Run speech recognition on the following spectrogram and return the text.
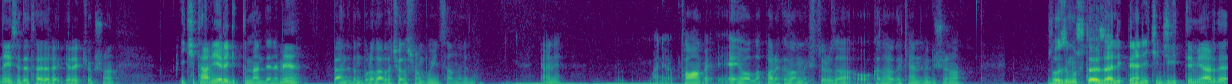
Neyse detaylara gerek yok şu an. İki tane yere gittim ben denemeye. Ben dedim buralarda çalışmam bu insanlara dedim. Yani hani tamam eyvallah para kazanmak istiyoruz ama o kadar da kendimi düşüremem. Zosimus'ta özellikle yani ikinci gittiğim yerde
